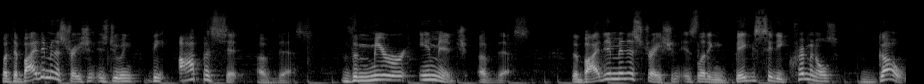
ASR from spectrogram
But the Biden administration is doing the opposite of this, the mirror image of this. The Biden administration is letting big city criminals go.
